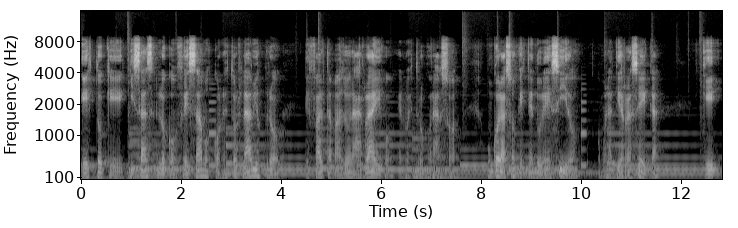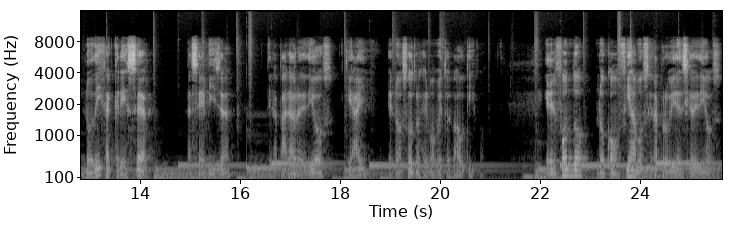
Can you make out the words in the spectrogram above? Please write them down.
esto que quizás lo confesamos con nuestros labios, pero falta mayor arraigo en nuestro corazón. Un corazón que está endurecido, como la tierra seca, que no deja crecer la semilla de la palabra de Dios que hay en nosotros en el momento del bautismo. En el fondo no confiamos en la providencia de Dios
